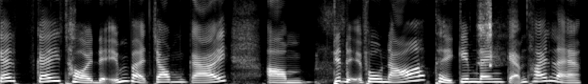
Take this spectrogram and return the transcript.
cái cái thời điểm và trong cái um, cái địa phương đó thì Kim đang cảm thấy là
